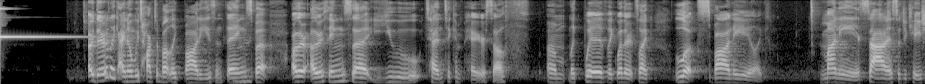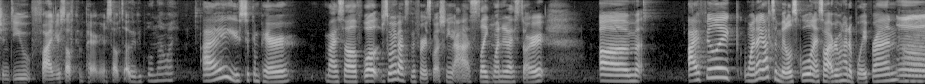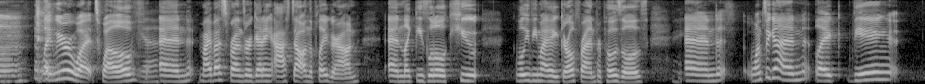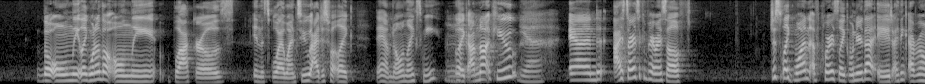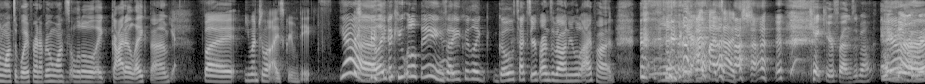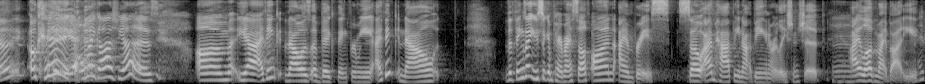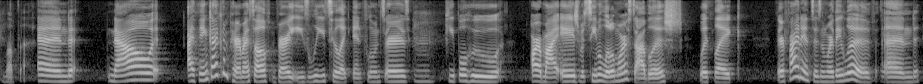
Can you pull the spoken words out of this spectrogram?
Are there like I know we talked about like bodies and things, but are there other things that you tend to compare yourself um like with like whether it's like looks, body, like money, status, education, do you find yourself comparing yourself to other people in that way? I used to compare myself. Well, just going back to the first question you asked, like when did I start? Um, I feel like when I got to middle school and I saw everyone had a boyfriend, like we were what twelve, Yeah. and my best friends were getting asked out on the playground, and like these little cute, "Will you be my girlfriend?" proposals, and once again, like being the only like one of the only black girls in the school I went to, I just felt like, damn, no one likes me. Mm. Like I'm not cute. Yeah. And I started to compare myself just like one, of course, like when you're that age, I think everyone wants a boyfriend, everyone wants a little like guy to like them. Yeah. But You went to little ice cream dates. yeah, like the cute little things that you could like go text your friends about on your little iPod. Mm, your iPod Touch. Kick your friends about. Yeah. Okay. Yeah. Oh my gosh, yes. Um, yeah, I think that was a big thing for me. I think now the things I used to compare myself on, I embrace. So I'm happy not being in a relationship. I love my body. I love that. And now I think I compare myself very easily to like influencers, people who are my age but seem a little more established with like their finances and where they live and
